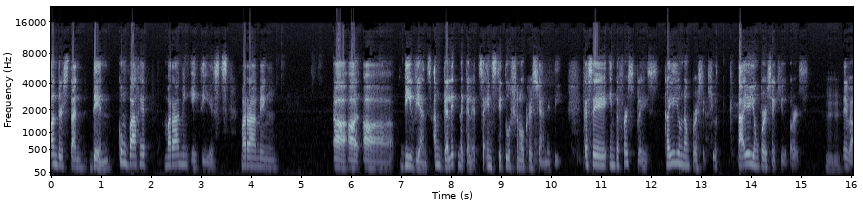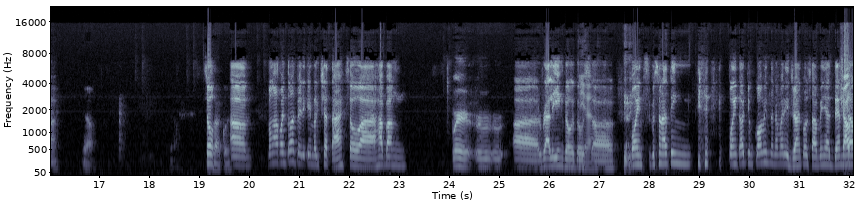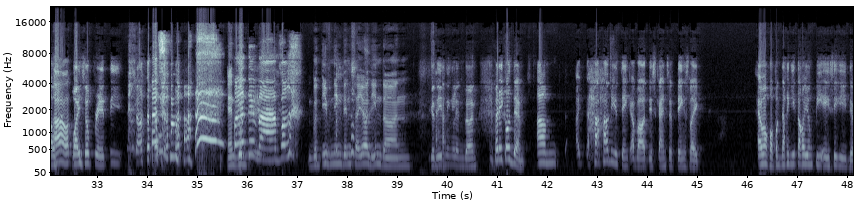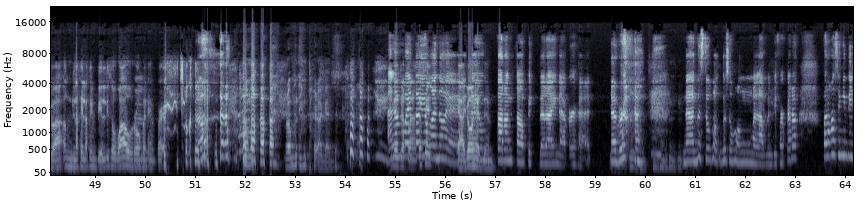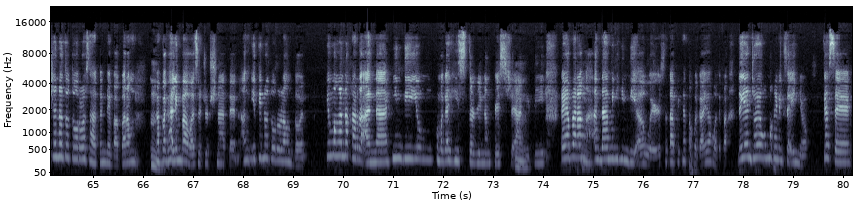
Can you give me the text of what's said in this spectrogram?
understand din kung bakit maraming atheists, maraming uh, uh, uh, deviants, ang galit na galit sa institutional Christianity. Kasi in the first place, kayo yung nang persecute, tayo yung persecutors. Mhm. Di ba? Yeah. So, Exactly. um, mga kwentuhan, pwede kayo mag-chat ah. So, uh, habang we're uh, rallying those, those Yeah. uh, points, gusto nating point out yung comment na naman ni John Paul. Sabi niya, them Shout daw, out! why so pretty? Shout out! And good, Pwede ba? Bang, good evening din sa'yo, Lyndon. Good evening, Lyndon. Pero ikaw, Dem, um, I- how, how do you think about these kinds of things like, ewan ko, pag nakikita ko yung PAC, di ba, ang laki-laking building, so wow, Roman Empire. Joke lang. Roman, Roman Empire agad. alam mo, ito Kasi- yung ano eh. Yeah, go ito ahead, yung Dem. parang topic that I never had. Never Mm. had. na gusto ko gusto kong malaman before pero parang kasi hindi siya natuturo sa atin 'di ba parang Mm. kapag halimbawa sa church natin ang itinuturo lang doon yung mga nakaraan na hindi yung kumbaga history ng Christianity. Kaya parang Mm. ang daming hindi aware sa topic na to kagaya ko, 'di ba? Na-enjoy ako makinig sa inyo kasi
